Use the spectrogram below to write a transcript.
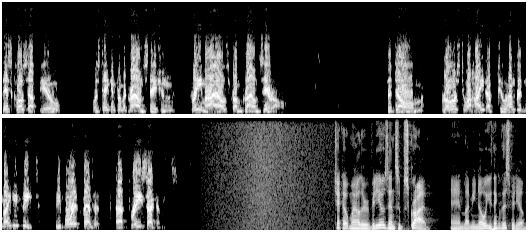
This close up view was taken from a ground station three miles from ground zero. The dome rose to a height of 290 feet before it vented at three seconds. Check out my other videos and subscribe, and let me know what you think of this video.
